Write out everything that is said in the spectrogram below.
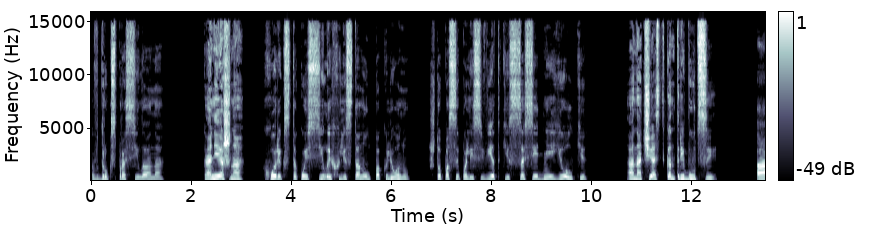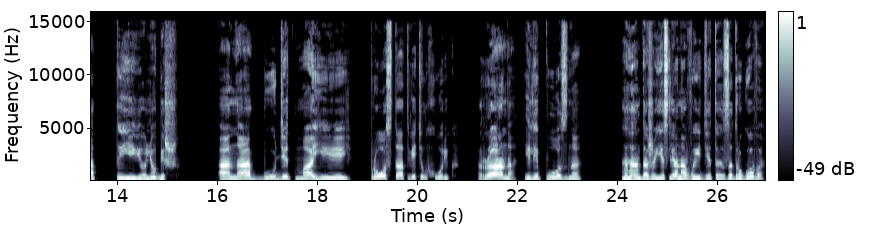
вдруг спросила она. Конечно. Хорик с такой силой хлестанул по клену, что посыпались ветки с соседней елки. Она часть контрибуции. А ты ее любишь? Она будет моей, просто ответил Хорик. Рано или поздно. Даже если она выйдет за другого?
